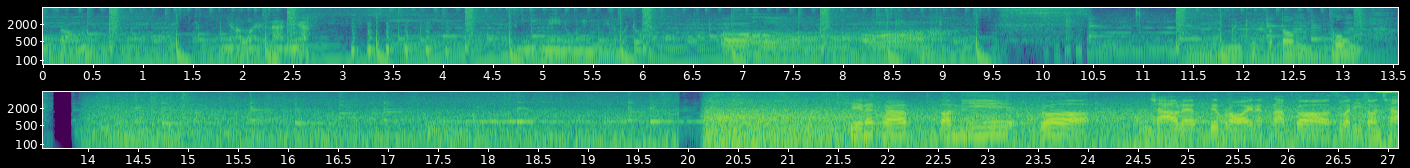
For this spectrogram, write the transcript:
ีสองยังอร่อยขนาดเนี้ย อันนี้อีกเมนูหนึ่งเดี๋ยวเรามาดูกันโอ้โหโอ้มันคือข้าวต้มกุ้งโอเคนะครับ ตอนนี้ก็ เช้าแล้วเรียบร้อยนะครับ ก็สวัสดีตอนเช้า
